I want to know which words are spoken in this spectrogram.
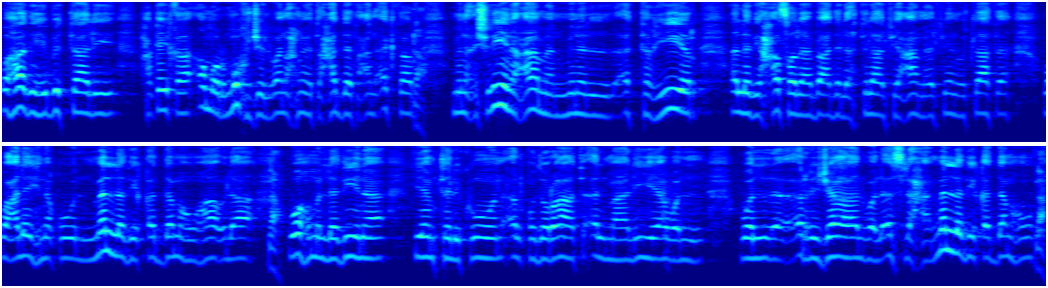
وهذه بالتالي حقيقة أمر مخجل ونحن نتحدث عن أكثر نعم. من عشرين عاما من التغيير الذي حصل بعد الاحتلال في عام 2003 وعليه نقول ما الذي قدمه هؤلاء نعم. وهم الذين يمتلكون القدرات المالية وال والرجال والأسلحة ما الذي قدمه نعم.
